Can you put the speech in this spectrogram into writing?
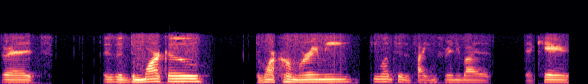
threads. There's a Demarco, Demarco Murray. He went to the Titans for anybody that, that cares.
